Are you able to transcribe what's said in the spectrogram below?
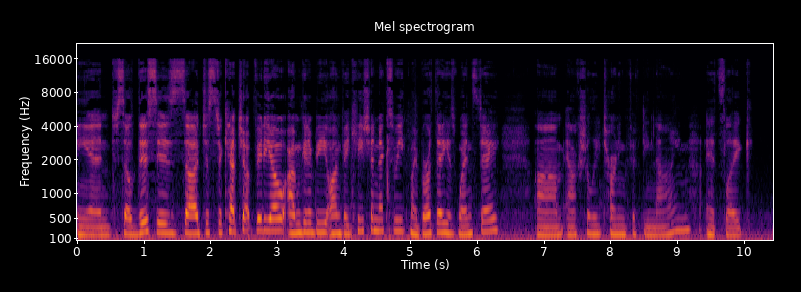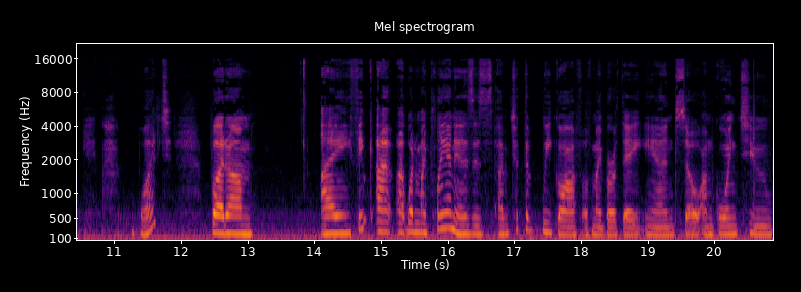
and so this is uh, just a catch-up video. I'm going to be on vacation next week. My birthday is Wednesday. Um, actually turning 59. It's like, what? But um, I think I, uh, what my plan is, is I took the week off of my birthday. And so I'm going to,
